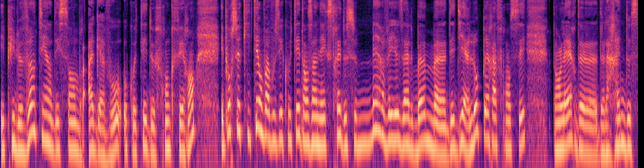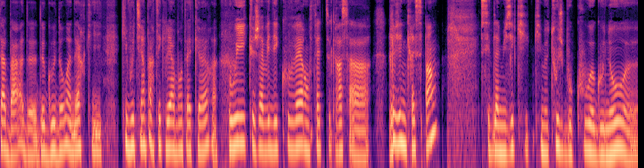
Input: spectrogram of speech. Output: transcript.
et puis le 21 décembre à Gaveau aux côtés de Franck Ferrand. Et pour se quitter, on va vous écouter dans un extrait de ce merveilleux album euh, dédié à l'opéra français dans l'air de, la Reine de Saba de, de Gounod, un air qui, qui vous tient particulièrement à cœur Oui, que j'avais découvert en fait grâce à Régine Crespin. C'est de la musique qui, me touche beaucoup, euh, Gounod, euh,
